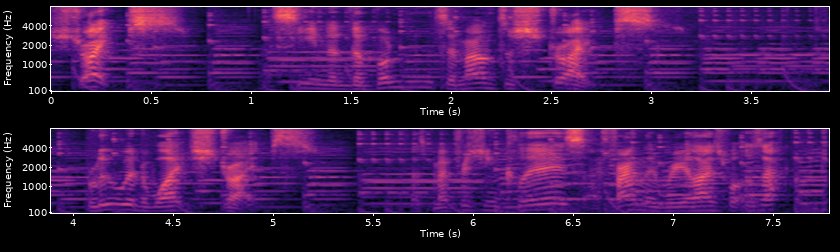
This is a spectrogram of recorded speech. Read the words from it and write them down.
Stripes. I've seen an abundant amount of stripes. Blue and white stripes. As my vision clears, I finally realise what has happened.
